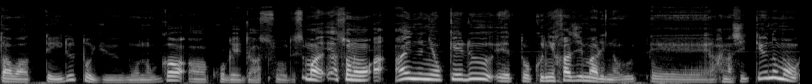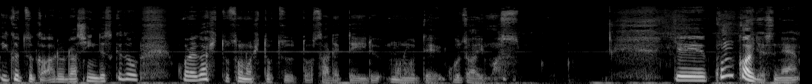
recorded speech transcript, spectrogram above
伝わっているというものが、あこれだそうです。まあ、いやその、アイヌにおける、えっ、と、国始まりの、えー話っていうのもいくつかあるらしいんですけど、これが一その一つとされているものでございます。で、今回ですね、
